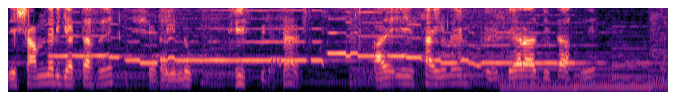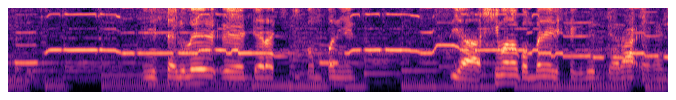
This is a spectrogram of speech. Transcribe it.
যে সামনের গিয়ারটা আছে, সেটা কিন্তু থ্রি স্পিডের হ্যাঁ। আর এই সাইকেলের ডেরা যেটা আছে, এই সাইকেলের ডেরা কি কোম্পানির সীমানো কোম্পানির সাইকেলের ডেরা and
